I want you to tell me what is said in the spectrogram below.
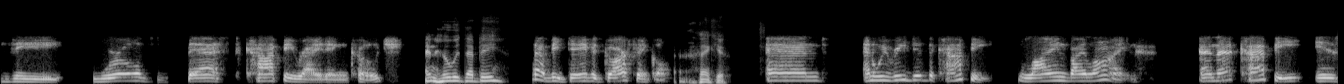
the world's best copywriting coach. And who would that be? That'd be David Garfinkel. Thank you. And and we redid the copy line by line. And that copy is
